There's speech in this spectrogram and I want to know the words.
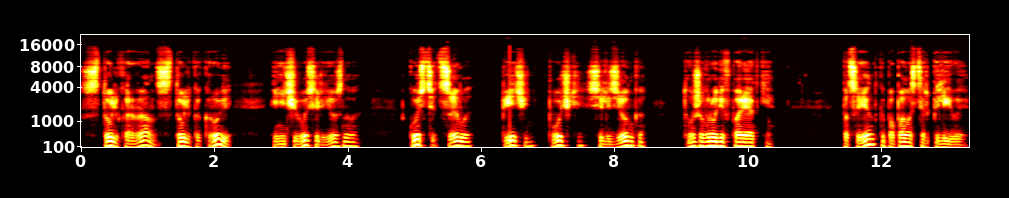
Столько ран, столько крови и ничего серьезного. Кости целы, печень, почки, селезенка тоже вроде в порядке. Пациентка попалась терпеливая.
